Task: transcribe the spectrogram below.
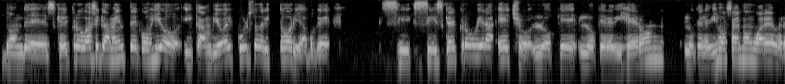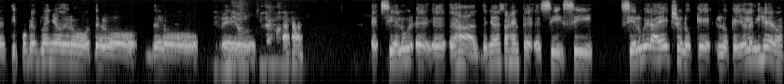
donde Scarecrow básicamente cogió y cambió el curso de la historia, porque si, si Scarecrow hubiera hecho lo que, lo que le dijeron, lo que le dijo Simon Whatever, el tipo que es dueño de los de lo, de lo, eh, ajá, eh, si él, eh, ajá, el dueño de esa gente, si, si, si él hubiera hecho lo que, lo que ellos le dijeron,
